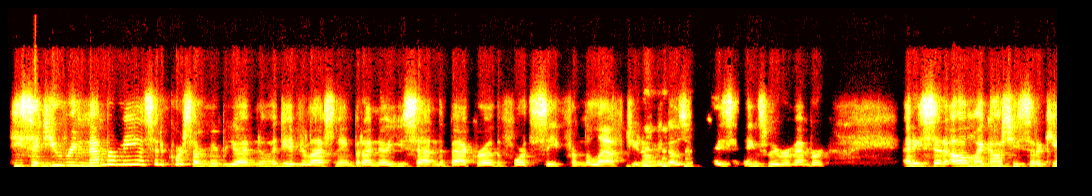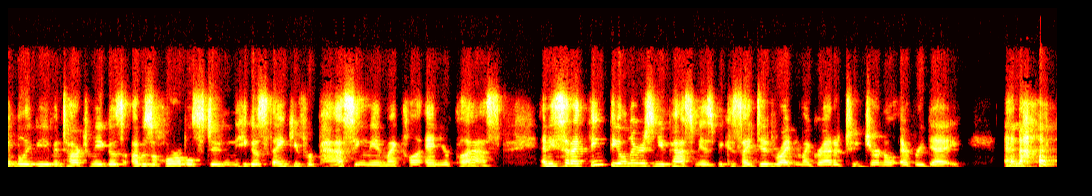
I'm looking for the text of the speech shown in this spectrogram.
he said, You remember me? I said, Of course I remember you. I have no idea of your last name, but I know you sat in the back row, the fourth seat from the left. You know, I mean, those are crazy things we remember. And he said, Oh my gosh, he said, I can't believe you even talked to me. He goes, I was a horrible student. He goes, Thank you for passing me in my class in your class. And he said, I think the only reason you passed me is because I did write in my gratitude journal every day. And I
